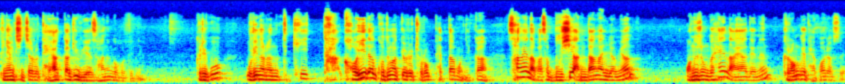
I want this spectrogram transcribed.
그냥 진짜로 대학 가기 위해서 하는 거거든요. 그리고 우리나라는 특히 다 거의 다 고등학교를 졸업했다 보니까 사회 나가서 무시 안 당하려면 어느 정도 해놔야 되는 그런 게 돼버렸어요.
